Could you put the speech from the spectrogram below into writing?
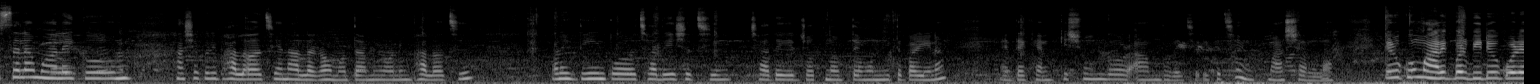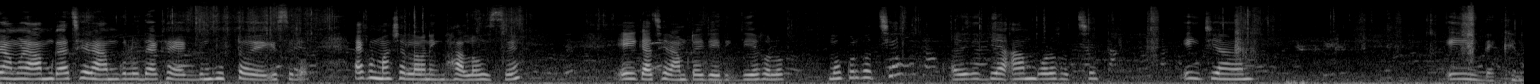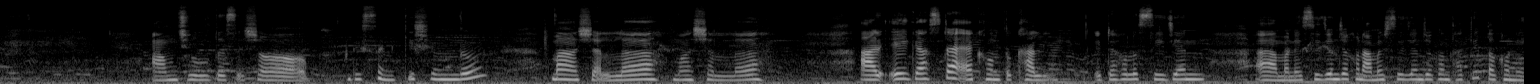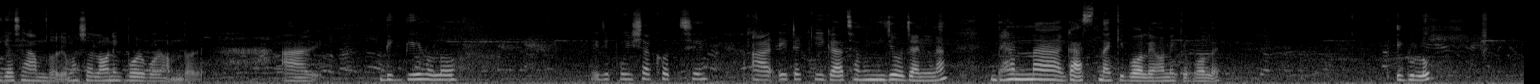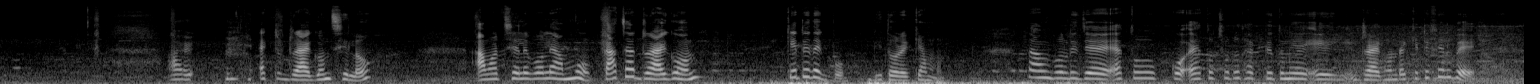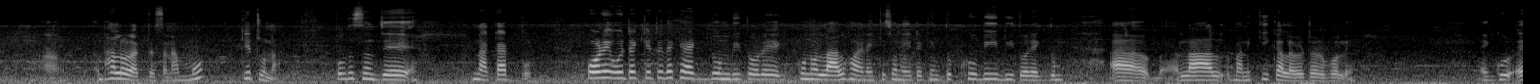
আসসালামু আলাইকুম। আশা করি ভালো আছেন। আল্লাহর রহমতে আমি অনেক ভালো আছি। অনেক দিন পর ছাদে এসেছি। ছাদের যত্ন তেমন নিতে পারি না। দেখেন কি সুন্দর আম ধরেছে, দেখেছেন? মাশাল্লাহ এরকম আরেকবার ভিডিও করে আমার আম গাছের আমগুলো দেখায় একদম হুট্টা হয়ে গেছিল। এখন মাশাল্লাহ অনেক ভালো হয়েছে। এই গাছের আমটাই যে দিক দিয়ে হলো। মুকুল হচ্ছে আর এদিক দিয়ে আম বড় হচ্ছে। এই যে আম। এই দেখেন, আম ঝুলতেছে সব। দেখছেন কি সুন্দর? মাশাল্লাহ মাশাল্লাহ। আর এই গাছটা এখন তো খালি। এটা হলো সিজন মানে সিজন যখন, আমের সিজন যখন থাকে, তখন এই গাছে আম ধরে। মাশাল্লাহ, অনেক বড় বড় আম ধরে। আর দিক দিয়ে হলো এই যে পুঁই শাক হচ্ছে। আর এটা কি গাছ আমি নিজেও জানি না। ভ্যান্না গাছ নাকি বলে, অনেকে বলে। এগুলো। আর একটা ড্রাগন ছিল। আমার ছেলে বলে, আম্মু, কাঁচা ড্রাগন কেটে দেখব ভিতরে কেমন? তা আমি বলি যে, এত এত ছোট থাকতে তুমি এই ড্রাগনটা কেটে ফেলবে? ভালো লাগতেছে না, আম্মু, কেটো না। বলতেছেন যে, না, কাটবো। পরে ওইটা কেটে দেখে একদম ভিতরে কোনো লাল হয় না, কিছু না এটা কিন্তু খুবই ভিতরে একদম লাল মানে কি কালার ওটার বলে?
